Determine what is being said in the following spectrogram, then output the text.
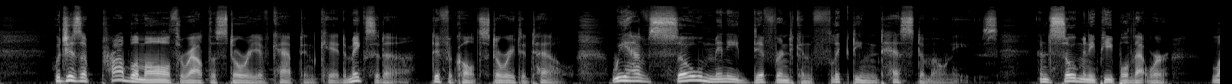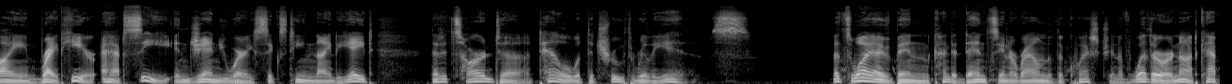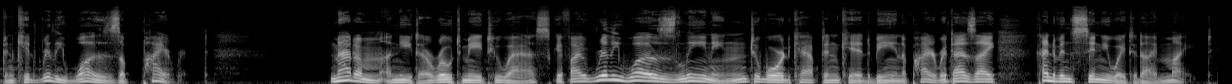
which is a problem all throughout the story of Captain Kidd. Makes it a difficult story to tell. We have so many different conflicting testimonies, and so many people that were lying right here at sea in January 1698 that it's hard to tell what the truth really is. That's why I've been kind of dancing around the question of whether or not Captain Kidd really was a pirate. Madam Anita wrote me to ask if I really was leaning toward Captain Kidd being a pirate, as I kind of insinuated I might.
